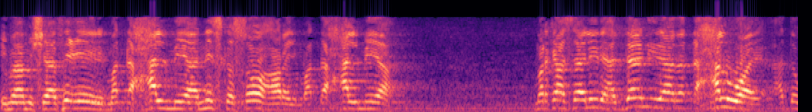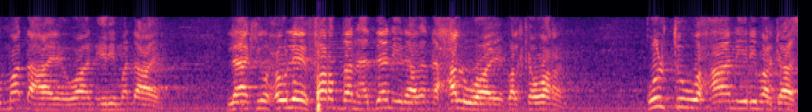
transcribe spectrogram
imaamu shaafici yihi ma dhaxal miyaa niska soo haray ma dhaxal miya markaasaa la yidhi haddaan idhaahda dhaxal waayo hadda ma dhahayo waan iri ma dhahayo laakiin wuxuu leeyahy fardan haddaan qultu waxaan yidhi markaas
